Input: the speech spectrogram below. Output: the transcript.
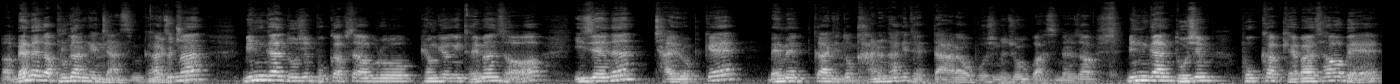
어, 매매가 불가능했지 음. 않습니까? 네, 하지만 민간 도심 복합 사업으로 변경이 되면서 이제는 자유롭게 매매까지도 음. 가능하게 됐다라고 보시면 좋을 것 같습니다. 그래서 민간 도심 복합 개발 사업에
